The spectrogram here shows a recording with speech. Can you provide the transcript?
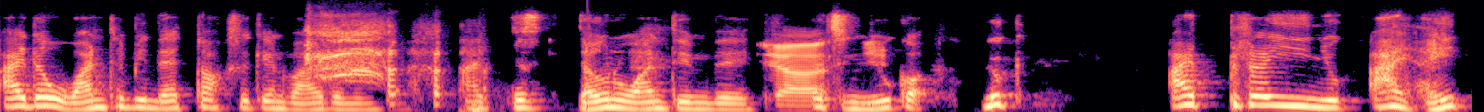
I don't want him in that toxic environment. I just don't want him there. Yeah, It's new. Co- Look, I pray you. I hate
